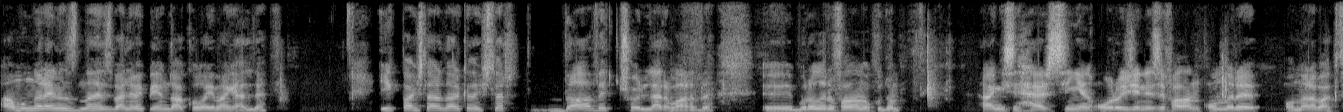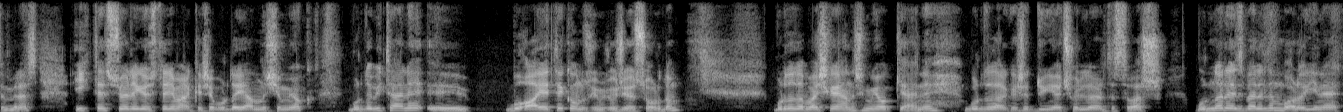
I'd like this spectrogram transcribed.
Ama bunları en azından ezberlemek benim daha kolayıma geldi. İlk başlarda arkadaşlar dağ ve çöller vardı. Ee, buraları falan okudum. Hangisi Hersinyen, Orojenezi falan onları onlara baktım biraz. İlk test şöyle göstereyim arkadaşlar. Burada yanlışım yok. Burada bir tane e, bu AYT konusuymuş hocaya sordum. Burada da başka yanlışım yok yani. Burada da arkadaşlar dünya çöller haritası var. Bunları ezberledim bu arada. Yine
